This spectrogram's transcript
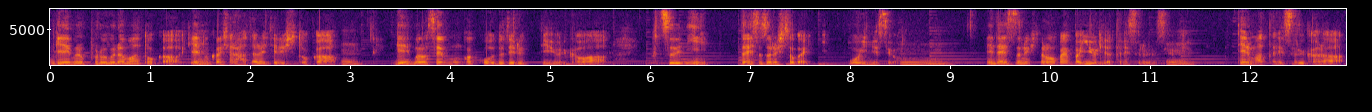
ゲームのプログラマーとかゲーム会社で働いてる人とか、うん。ゲームの専門学校出てるっていうよりかは普通に大卒の人が多いんですよ。うん。で大卒の人の方がやっぱ有利だったりするんですよね。うん。っていうのもあったりするから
